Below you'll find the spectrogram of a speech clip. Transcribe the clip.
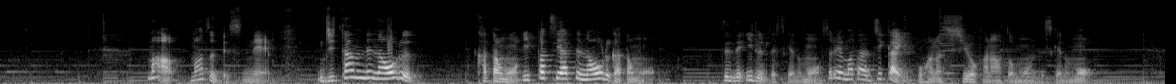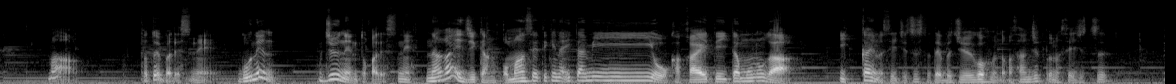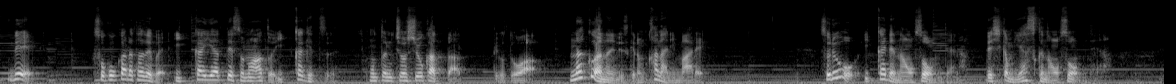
まあ、まずですね、時短で治る方も、一発やって治る方も全然いるんですけども、それまた次回お話ししようかなと思うんですけども、まあ、例えばですね、5年、10年とかですね、長い時間こう慢性的な痛みを抱えていたものが、1回の施術例えば15分とか30分の施術。でそこから例えば1回やってその後1ヶ月本当に調子良かったってことはなくはないんですけどもかなり稀。それを1回で治そうみたいな。でしかも安く治そうみたいな、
